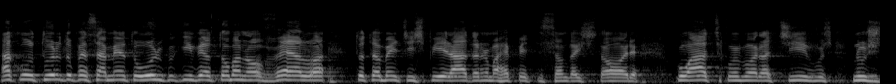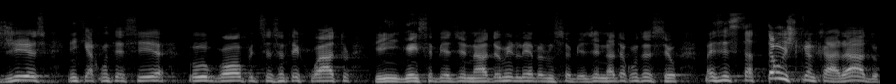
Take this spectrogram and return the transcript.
a cultura do pensamento único que inventou uma novela totalmente inspirada numa repetição da história, com atos comemorativos nos dias em que acontecia o golpe de 64, que ninguém sabia de nada. Eu me lembro, não sabia de nada, aconteceu. Mas isso está tão escancarado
